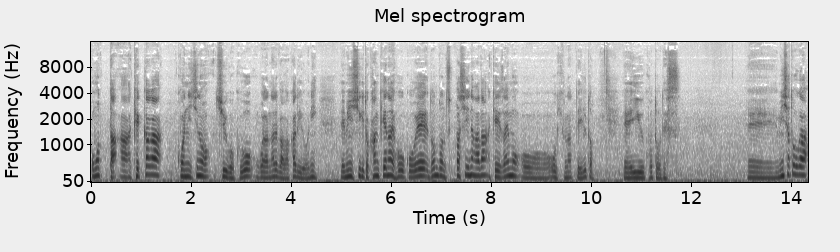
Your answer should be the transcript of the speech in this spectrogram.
思った結果が今日の中国をご覧になれば分かるように民主主義と関係ない方向へどんどん突っ走りながら経済も大きくなっているということです。えー、民社党が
